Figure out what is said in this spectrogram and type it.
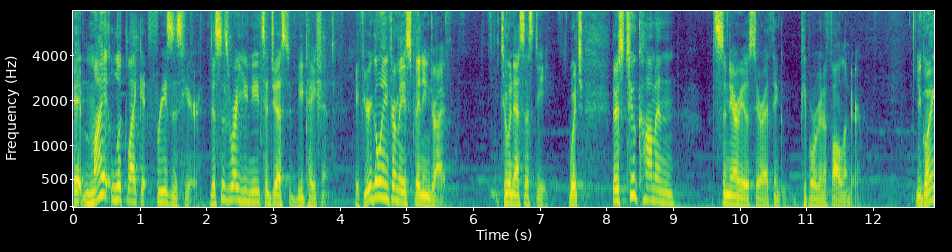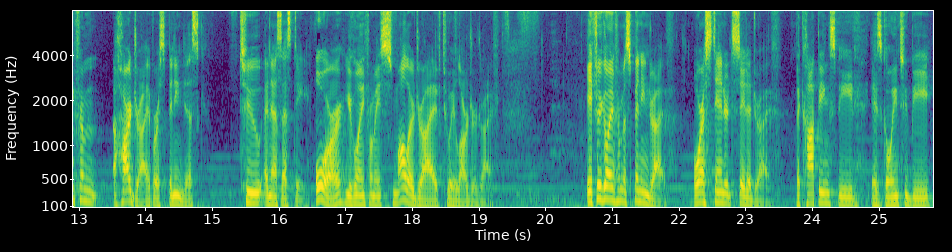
It might look like it freezes here. This is where you need to just be patient. If you're going from a spinning drive to an SSD, which there's two common scenarios here I think people are gonna fall under. You're going from a hard drive or a spinning disk to an SSD, or you're going from a smaller drive to a larger drive. If you're going from a spinning drive or a standard SATA drive, the copying speed is going to be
